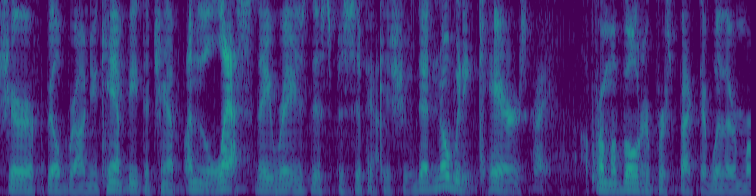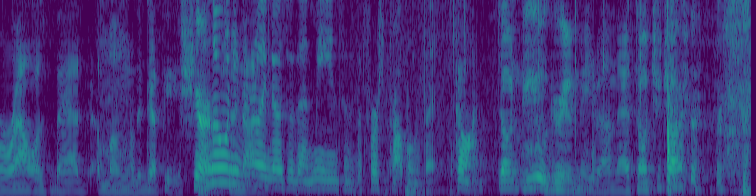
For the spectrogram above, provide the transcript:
Sheriff Bill Brown? You can't beat the champ unless they raise this specific issue that nobody cares Right. From a voter perspective whether morale is bad among the deputy sheriffs no one or even not. really knows what that means is the first problem, but go on. Don't you agree with me on that? Don't you, Josh?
